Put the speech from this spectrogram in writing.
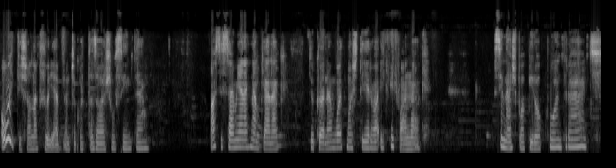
Ó, itt is vannak följebb, nem csak ott az alsó szinten. Azt hiszem, ilyenek nem kellnek. Tükör nem volt most írva. Itt mit vannak? Színes papírok, pontrács.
